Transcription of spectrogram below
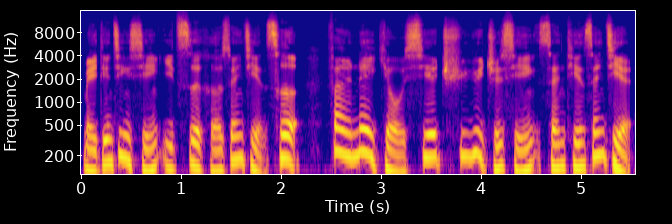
每天进行一次核酸检测。范围内有些区域执行三天三检，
